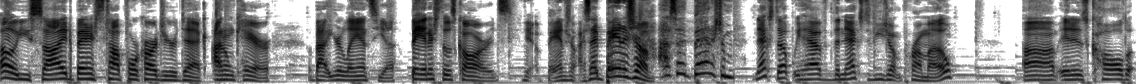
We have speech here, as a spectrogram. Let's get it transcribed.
Oh, you side? Banish the top four cards of your deck. I don't care about your Lancia. Banish those cards. Yeah, banish them. I said banish them. I said banish them. Next up, we have the next V Jump promo. Um, it is called.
